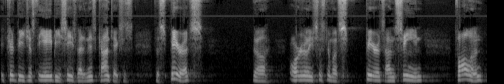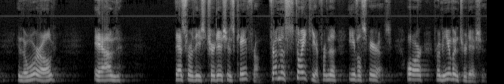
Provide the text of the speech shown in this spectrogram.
it could be just the ABCs, but in this context, it's the spirits, the orderly system of spirits unseen, fallen in the world, and that's where these traditions came from from the stoicheia, from the evil spirits, or from human tradition.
